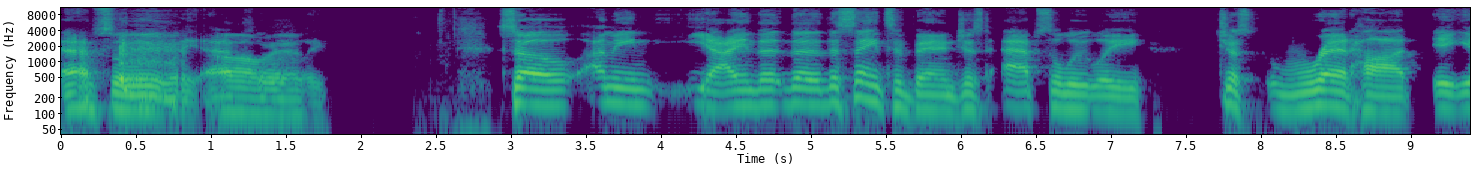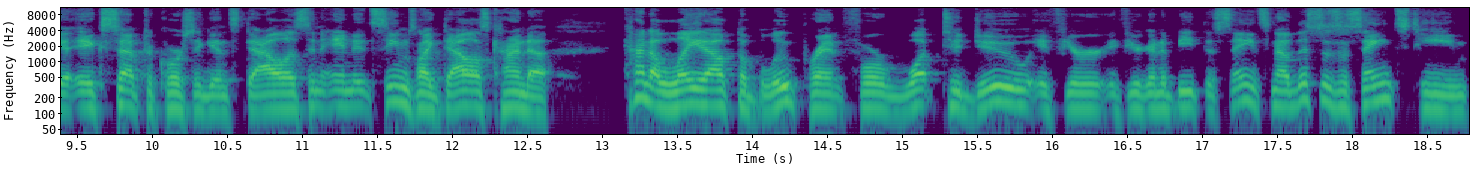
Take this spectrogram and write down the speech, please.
absolutely, absolutely. Oh, so, I mean, yeah, I mean the the the Saints have been just absolutely just red hot, except of course against Dallas, and and it seems like Dallas kind of kind of laid out the blueprint for what to do if you're if you're going to beat the Saints. Now this is a Saints team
